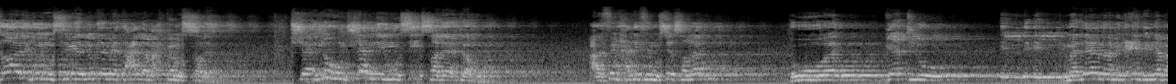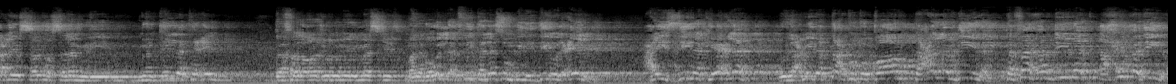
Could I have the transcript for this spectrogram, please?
غالب المسلمين اليوم لم يتعلم أحكام الصلاة. شأنهم شأن المسيء صلاته عارفين حديث المسيء صلاته هو جات له الملامة من عند النبي عليه الصلاة والسلام منين؟ من قلة علم. دخل رجل من المسجد ما أنا بقول لك في تلازم بين الدين والعلم. عايز دينك يعلى والأعمدة بتاعته تقام تعلم دينك تفهم دينك أحب دينك.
